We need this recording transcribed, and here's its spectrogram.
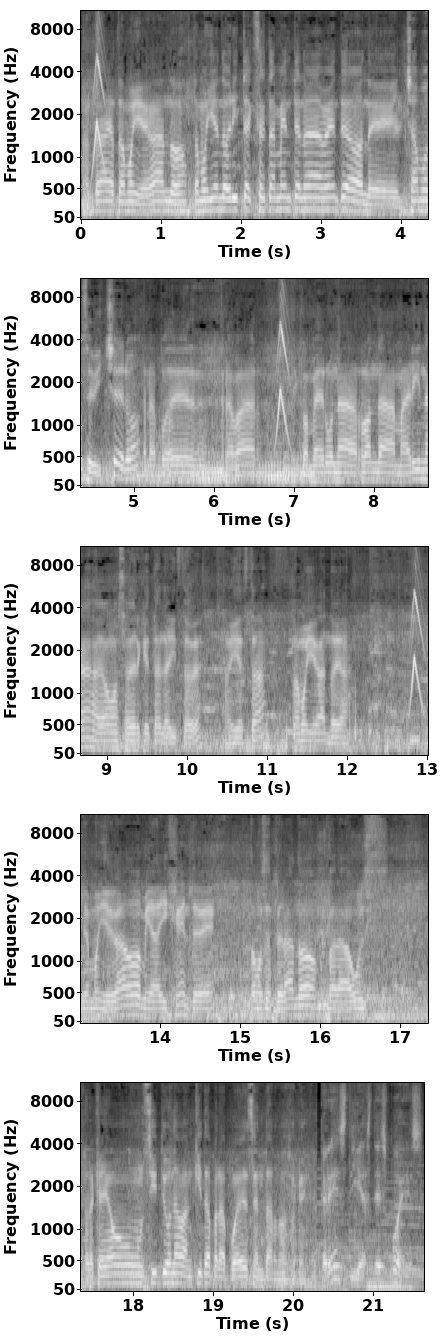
Acá ya estamos llegando. Estamos yendo ahorita exactamente nuevamente donde el chamo cevichero para poder grabar y comer una ronda marina. Ahí vamos a ver qué tal ahí está, ¿ves? Ahí está. Estamos llegando ya. Ya hemos llegado, mira, hay gente, ¿ve? Estamos esperando para un para que haya un sitio, una banquita para poder sentarnos, ¿ok? Tres días después.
